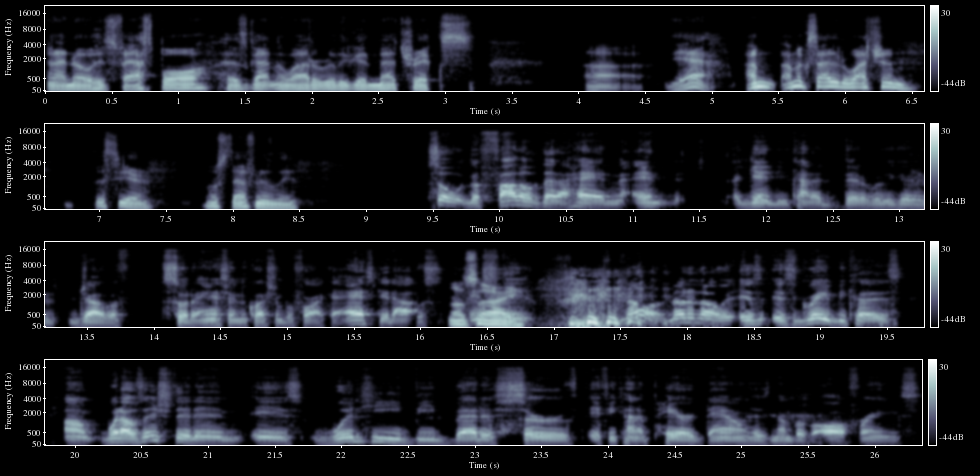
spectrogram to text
And I know his fastball has gotten a lot of really good metrics. Uh, yeah, I'm I'm excited to watch him this year most definitely. So the follow up that I had, and, and again, you kind of did a really good job of sort of answering the question before I could ask it. I was oh sorry. no, no, no, no. It's it's great because um, what I was interested in is would he be better served if he kind of pared down his number of offerings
